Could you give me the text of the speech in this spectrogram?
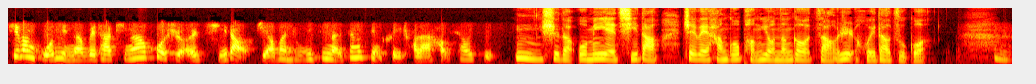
希望国民呢为他平安获释而祈祷。只要万众一心呢，相信可以传来好消息。嗯，是的，我们也祈祷这位韩国朋友能够早日回到祖国。嗯，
